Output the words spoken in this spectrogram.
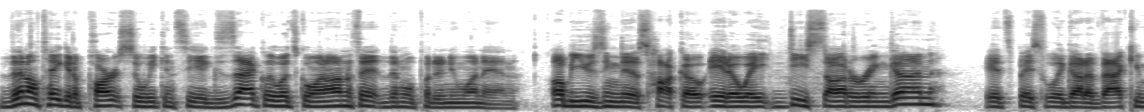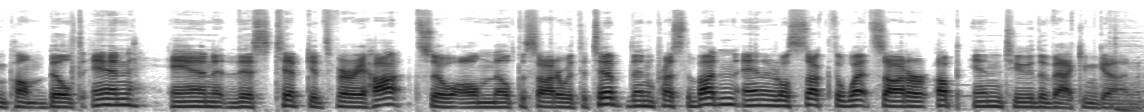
then I'll take it apart so we can see exactly what's going on with it, then we'll put a new one in. I'll be using this Hakko 808 desoldering gun. It's basically got a vacuum pump built in and this tip gets very hot. So I'll melt the solder with the tip, then press the button and it'll suck the wet solder up into the vacuum gun.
